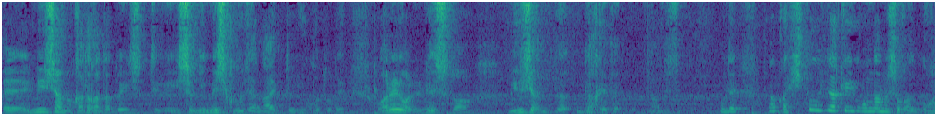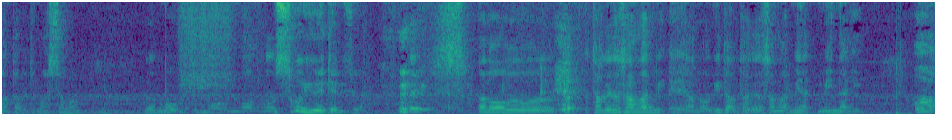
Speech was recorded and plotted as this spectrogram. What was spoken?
えーミュージシャンの方々と一一緒に飯食うんじゃないということで我々レストランミュージシャンだだけでなんですよでなんか一人だけ女の人がご飯食べてましたわ、もうもうものすごい揺れてるんですよ。であのた武田さんがあのギターの武田さんがみんなみんなに「おい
